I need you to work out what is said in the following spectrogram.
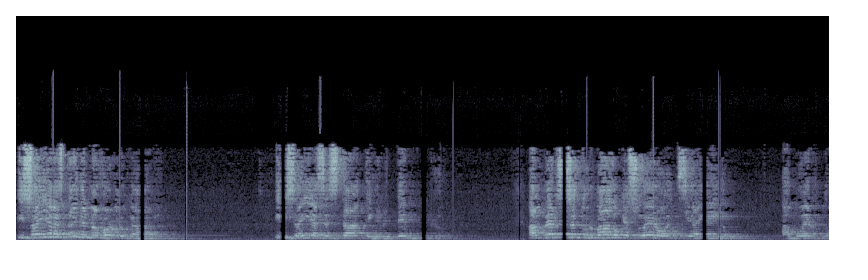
Isaías está en el mejor lugar. Isaías está en el templo. Al verse turbado que su héroe se ha ido, ha muerto.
